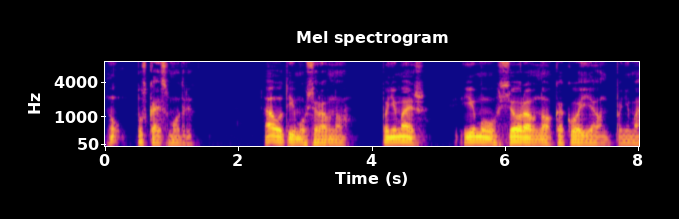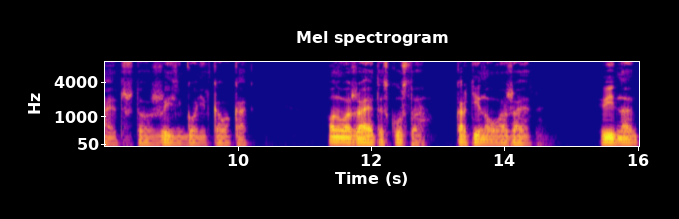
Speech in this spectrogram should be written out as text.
Ну, пускай смотрит. А вот ему все равно. Понимаешь? Ему все равно, какой я, он понимает, что жизнь гонит кого как. Он уважает искусство, картину уважает. Видно,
